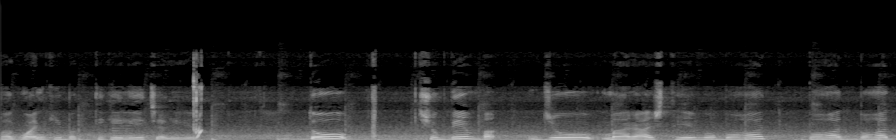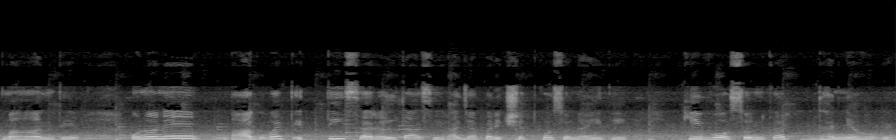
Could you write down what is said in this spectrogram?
भगवान की भक्ति के लिए चले गए। तो सुखदेव जो महाराज थे, वो बहुत बहुत बहुत महान थे। उन्होंने भागवत इतनी सरलता से राजा परीक्षित को सुनाई थी कि वो सुनकर धन्य हो गए।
